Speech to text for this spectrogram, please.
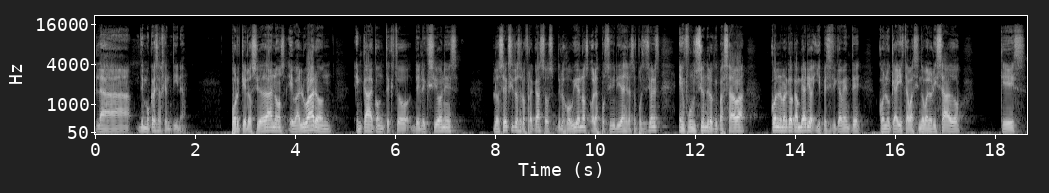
la democracia argentina. Porque los ciudadanos evaluaron en cada contexto de elecciones los éxitos o los fracasos de los gobiernos o las posibilidades de las oposiciones en función de lo que pasaba con el mercado cambiario y específicamente con lo que ahí estaba siendo valorizado, que es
